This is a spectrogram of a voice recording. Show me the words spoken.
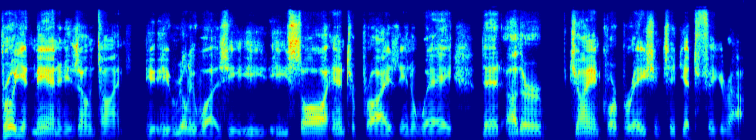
Brilliant man in his own time. He, he really was. He, he, he saw enterprise in a way that other giant corporations had yet to figure out.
